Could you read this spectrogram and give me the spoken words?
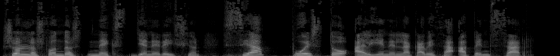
son los fondos Next Generation. Se ha puesto alguien en la cabeza a pensar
